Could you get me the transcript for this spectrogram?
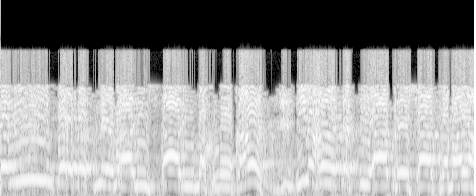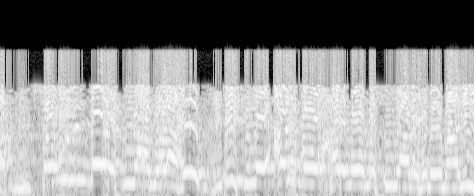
زمین پر بسنے والی ساری مخلوقات یہاں تک کہ آپ نے ساتھ ہمایا سمندر اتنا بڑا ہے، اس میں اربوں خربوں مچھلیاں رہنے والی۔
